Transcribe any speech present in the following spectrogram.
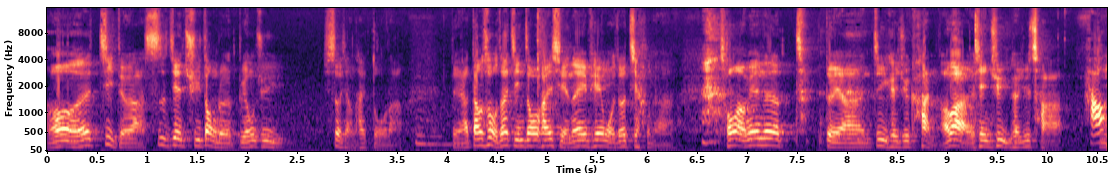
哦，记得啊，事件驱动的不用去设想太多啦，嗯，对啊，当初我在金周刊写那一篇我就讲了，从里面那对啊，你自己可以去看，好不好？有兴趣可以去查。好，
